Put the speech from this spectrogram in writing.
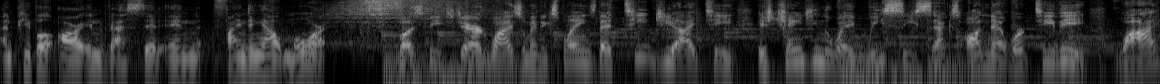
and people are invested in finding out more. BuzzFeed's Jared Weiselman explains that TGIT is changing the way we see sex on network TV. Why?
